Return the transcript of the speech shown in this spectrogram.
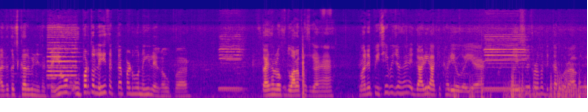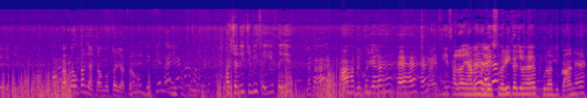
अभी कुछ कर भी नहीं सकते। ये वो ऊपर तो ले ही सकता है पर वो नहीं लेगा ऊपर। कैसे हम लोग दोबारा फंस गए हैं। हमारे पीछे भी जो है एक गाड़ी आके खड़ी हो गई है। तो थोड़ा सा दिक्कत हो रहा है अभी मैं, मैं उतर जाता हूँ मैं उतर जाता हूँ। तो हाँ चलिए चलिए सही है सही है। हाँ? हाँ बिल्कुल जगह है है है है। ये सारा यहाँ पे मुंडेश्वरी का जो है पूरा दुकान है।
